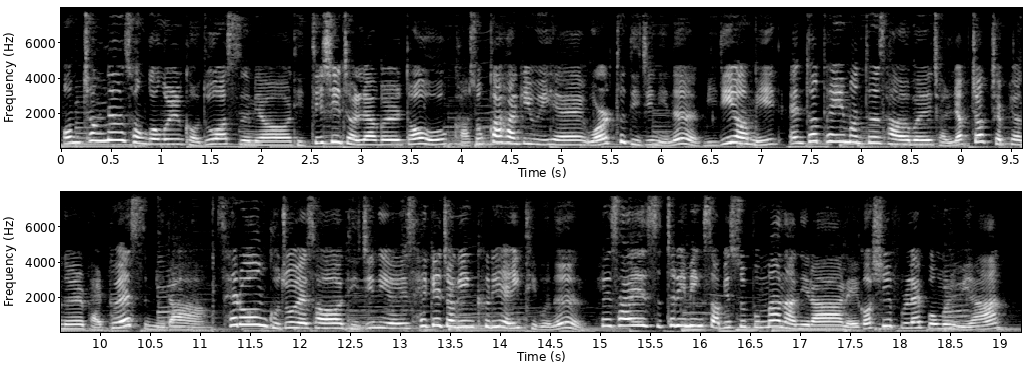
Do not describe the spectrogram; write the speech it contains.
엄청난 성공을 거두었으며 DTC 전략을 더욱 가속화하기 위해 월트 디즈니는 미디어 및 엔터테인먼트 사업의 전략적 재편을 발표했습니다. 새로운 구조에서 디즈니의 세계적인 크리에이티브는 회사의 스트리밍 서비스뿐만 아니라 레거시 플랫폼을 위한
